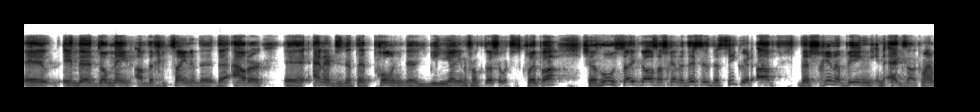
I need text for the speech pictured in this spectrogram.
uh, in the domain of the chitzainim, the the outer uh, energy that they're pulling, they're being young from kedusha, which is klipa. Shehu soid goes hashchina. This is the secret of the shchina being in exile. When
